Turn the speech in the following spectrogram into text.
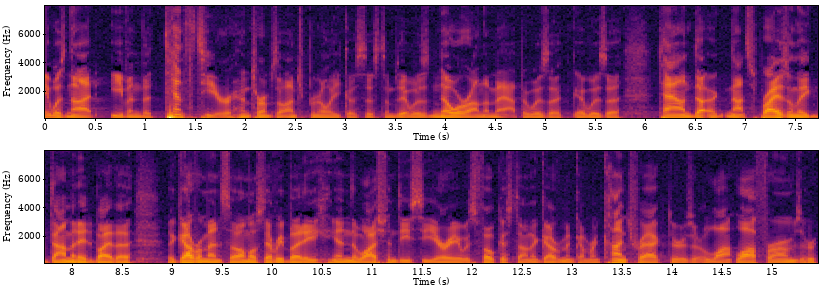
it was not even the 10th tier in terms of entrepreneurial ecosystems. It was nowhere on the map. It was a, it was a town, not surprisingly, dominated by the, the government, so almost everybody in the Washington, D.C. area was focused on the government, government contractors or law, law firms or,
